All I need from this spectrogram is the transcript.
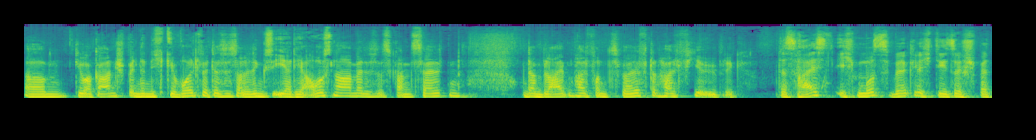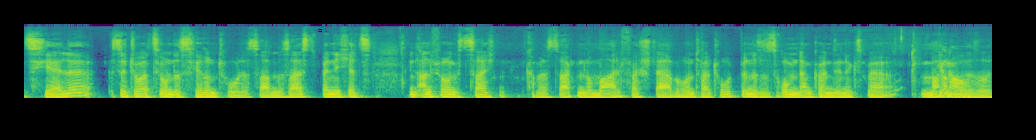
ähm, die Organspende nicht gewollt wird. Das ist allerdings eher die Ausnahme, das ist ganz selten. Und dann bleiben halt von zwölf dann halt vier übrig. Das heißt, ich muss wirklich diese spezielle Situation des Hirntodes haben. Das heißt, wenn ich jetzt in Anführungszeichen, kann man das sagen, normal versterbe und halt tot bin, ist es rum, dann können sie nichts mehr machen genau. oder so.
